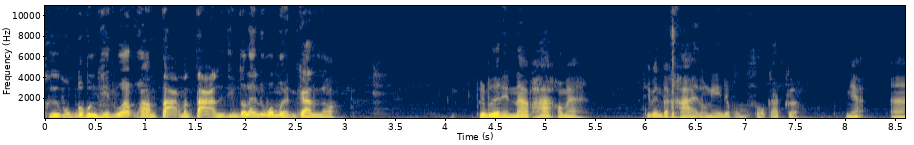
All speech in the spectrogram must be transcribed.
คือผมก็เพิ่งเห็นว่าความต่างมันต่างจริงตอนแรกนึกว่าเหมือนกันเนาะเพื่อนๆเห็นหน้าผ้าเขาไหมที่เป็นตะข่ายตรงนี้เดี๋ยวผมโฟกัสก่อนเนี่ย อ่า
